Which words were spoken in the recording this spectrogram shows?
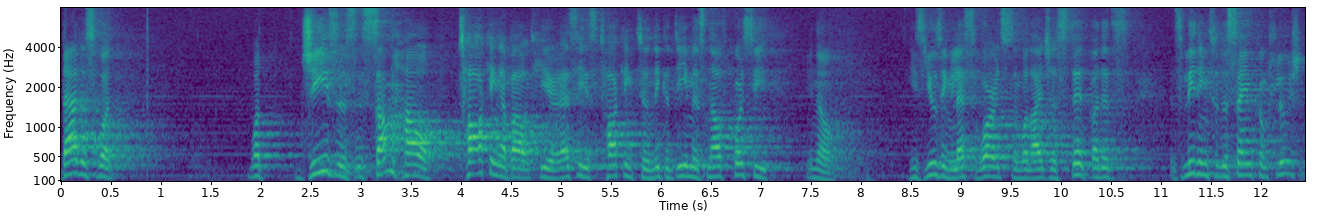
That is what, what Jesus is somehow talking about here as he is talking to Nicodemus. Now, of course, he, you know, he's using less words than what I just did, but it's, it's leading to the same conclusion.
